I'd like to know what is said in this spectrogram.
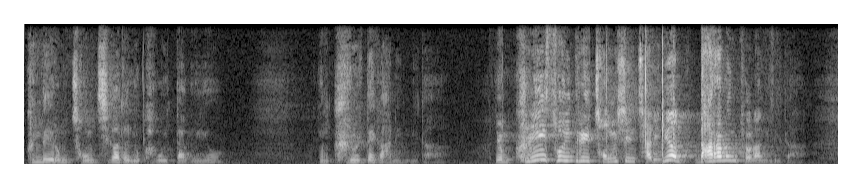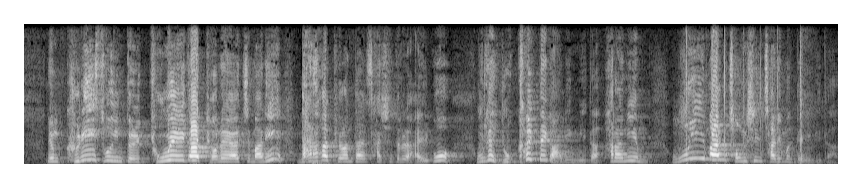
근데 여러분 정치가들 욕하고 있다고요? 그럼 그럴 때가 아닙니다. 여러분 그리스도인들이 정신 차리면 나라는 변합니다. 여러분 그리스도인들 교회가 변해야지만이 나라가 변한다는 사실들을 알고 우리가 욕할 때가 아닙니다. 하나님 우리만 정신 차리면 됩니다.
